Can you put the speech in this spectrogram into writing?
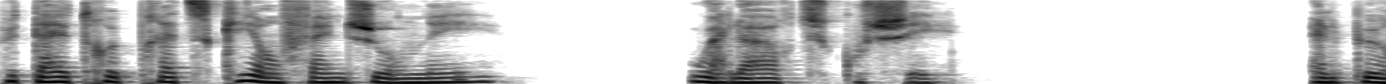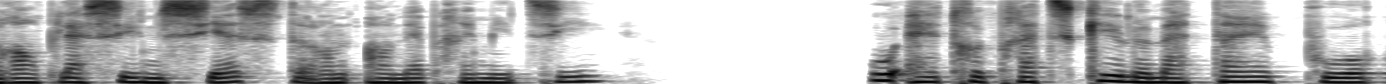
peut être pratiquée en fin de journée ou à l'heure du coucher. Elle peut remplacer une sieste en, après-midi ou être pratiquée le matin pour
